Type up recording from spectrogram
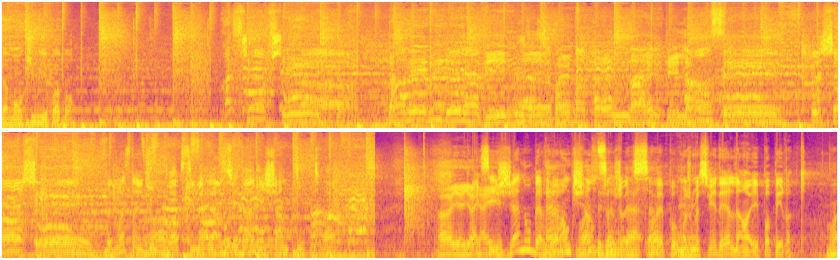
Là, mon cul, il est pas bon. Recherche. Dans les rues de la ville, bon. un appel a été lancé. Rechercher. Benoît, c'est un jukebox. Il met Ah, la l'anse folie du dans band, les- il chante tout. Aïe, aïe, aïe. Hey, c'est aïe. Jeannot Bergeron qui chante ça. Je ne savais pas. Moi, je me souviens d'elle dans Hip Hop et Rock. Ouais,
